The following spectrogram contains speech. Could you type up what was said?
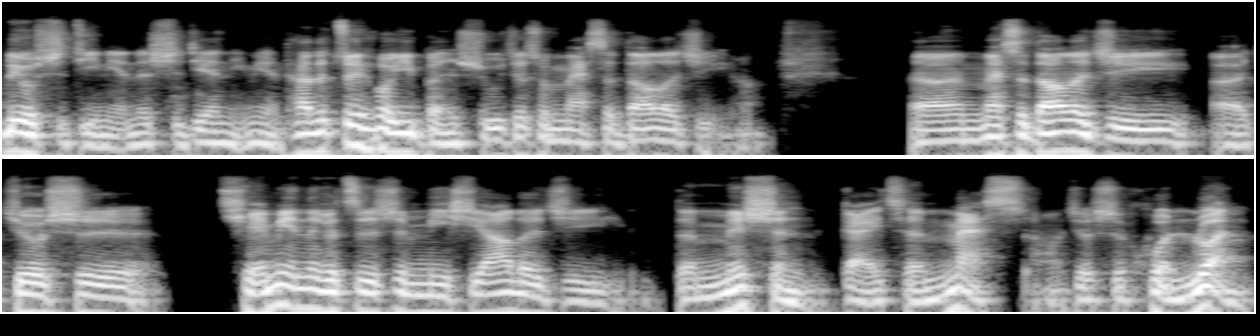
六十几年的时间里面，他的最后一本书就是 Methodology 哈，呃 Methodology 呃就是前面那个字是 Missiology 的 Mission 改成 Mess 哈，就是混乱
